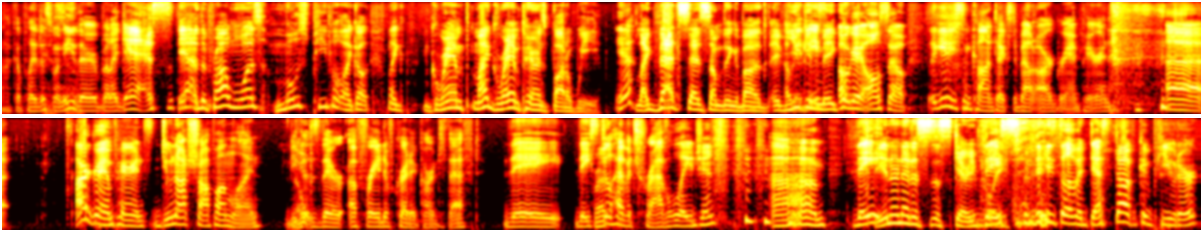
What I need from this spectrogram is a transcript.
not gonna play this one either but i guess. Yeah, the problem was most people like uh, like grand my grandparents bought a Wii. Yeah. like that says something about if you can these- make okay also let give you some context about our grandparents uh our grandparents do not shop online because they're afraid of credit card theft. They they still have a travel agent. Um they the internet is a scary they, place. they still have a desktop computer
